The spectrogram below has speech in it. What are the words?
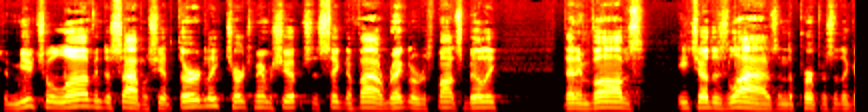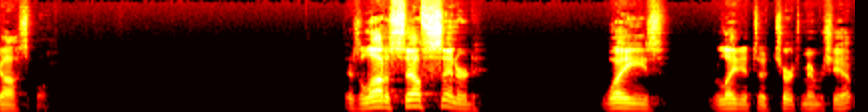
to mutual love and discipleship. Thirdly, church membership should signify a regular responsibility that involves each other's lives and the purpose of the gospel. There's a lot of self centered ways related to church membership.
